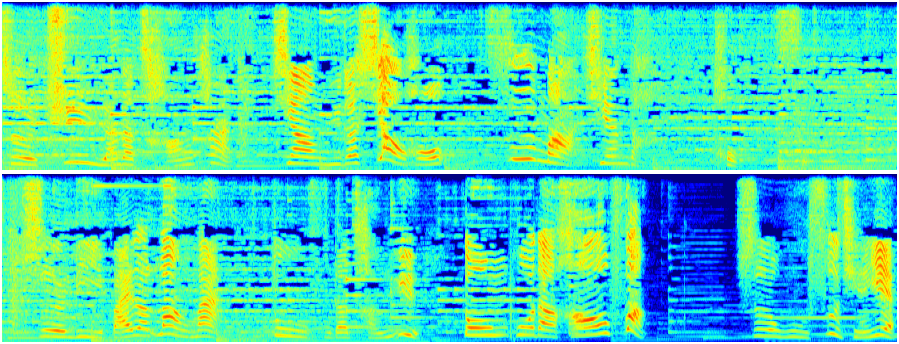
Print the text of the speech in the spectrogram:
是屈原的长叹，项羽的笑吼，司马迁的。痛是李白的浪漫，杜甫的沉郁，东坡的豪放，是五四前夜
